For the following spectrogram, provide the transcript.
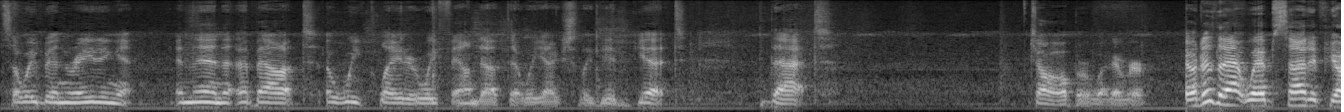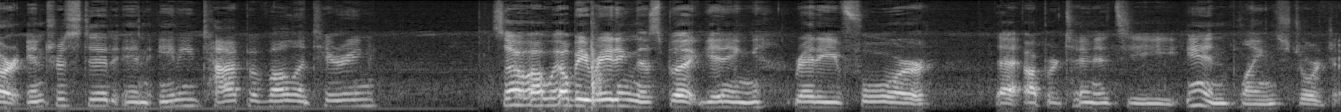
so we've been reading it. And then about a week later, we found out that we actually did get that job or whatever. Go to that website if you are interested in any type of volunteering. So I will be reading this book, getting ready for that opportunity in Plains, Georgia.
